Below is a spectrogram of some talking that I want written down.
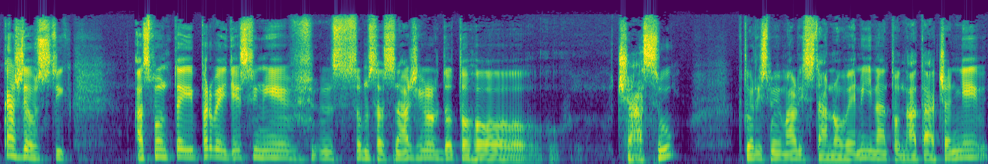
Každého z tých aspoň tej prvej desiny som sa snažil do toho času, ktorý sme mali stanovený na to natáčanie,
